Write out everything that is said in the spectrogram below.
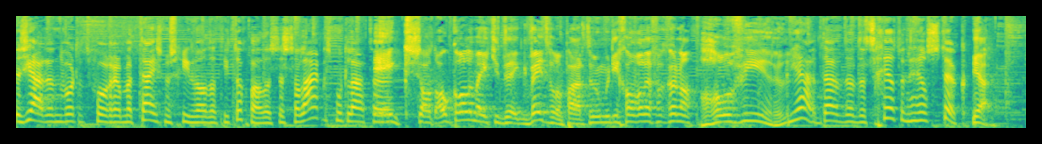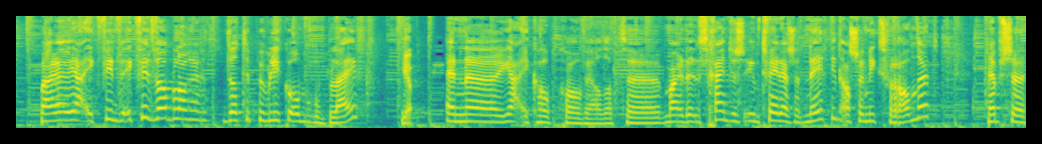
Dus ja, dan wordt het voor uh, Matthijs misschien wel dat hij toch wel eens de salaris moet laten... Ik zat ook wel een beetje denken. Ik weet wel een paar te noemen die gewoon wel even kunnen halveren. Ja, dat, dat, dat scheelt een heel stuk. Ja. Maar uh, ja, ik vind, ik vind het wel belangrijk dat de publieke omroep blijft. Ja. En uh, ja, ik hoop gewoon wel dat... Uh, maar het schijnt dus in 2019, als er niks verandert... hebben ze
